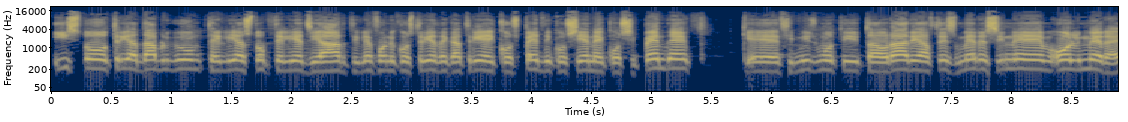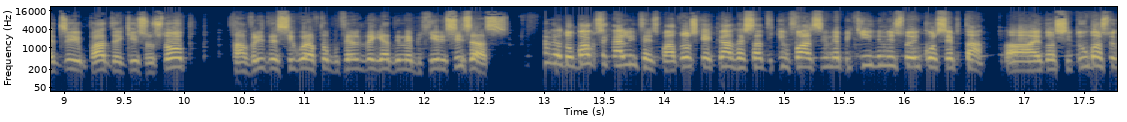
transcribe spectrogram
ή στο www.stop.gr, τηλέφωνο 23 13 25 21 25 και θυμίζουμε ότι τα ωράρια αυτές τις μέρες είναι όλη μέρα, έτσι. Πάτε εκεί στο Stop, θα βρείτε σίγουρα αυτό που θέλετε για την επιχείρησή σας. Για τον Πάουκ σε καλή θέση πάντω και κάθε στατική φάση είναι επικίνδυνη στο 27. Α, εδώ στην Τούμπα στο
